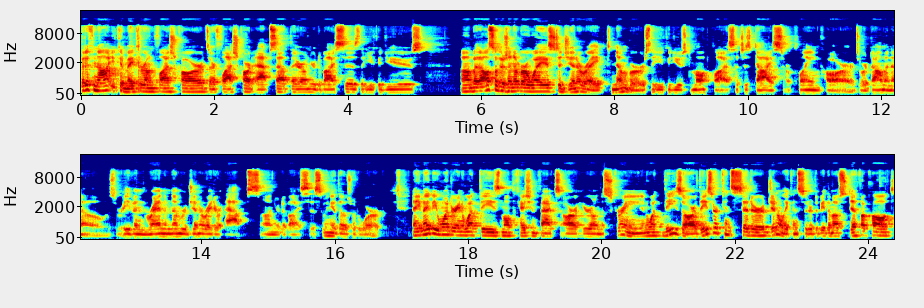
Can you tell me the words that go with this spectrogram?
But if not, you can make your own flashcards. There are flashcard apps out there on your devices that you could use. Um, but also, there's a number of ways to generate numbers that you could use to multiply, such as dice or playing cards or dominoes or even random number generator apps on your devices. So, any of those would work. Now, you may be wondering what these multiplication facts are here on the screen. And what these are, these are considered, generally considered, to be the most difficult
